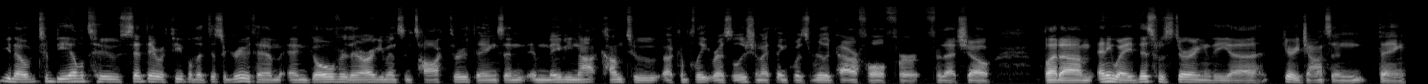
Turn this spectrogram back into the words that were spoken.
you know to be able to sit there with people that disagree with him and go over their arguments and talk through things and, and maybe not come to a complete resolution i think was really powerful for for that show but um, anyway this was during the uh, gary johnson thing.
